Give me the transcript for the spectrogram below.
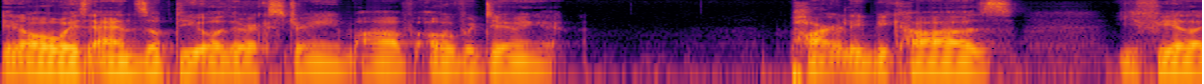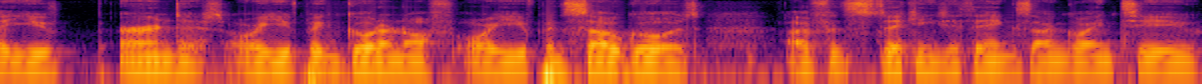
it always ends up the other extreme of overdoing it. Partly because you feel that you've earned it, or you've been good enough, or you've been so good I've been sticking to things. I'm going to,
